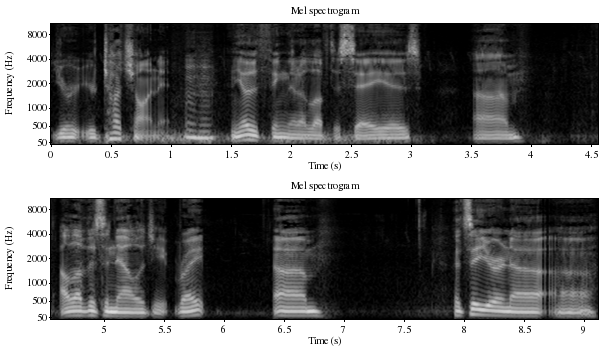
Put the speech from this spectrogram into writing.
your your touch on it. And the other thing that I love to say is, um, I love this analogy, right? Um, let's say you're in a, a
